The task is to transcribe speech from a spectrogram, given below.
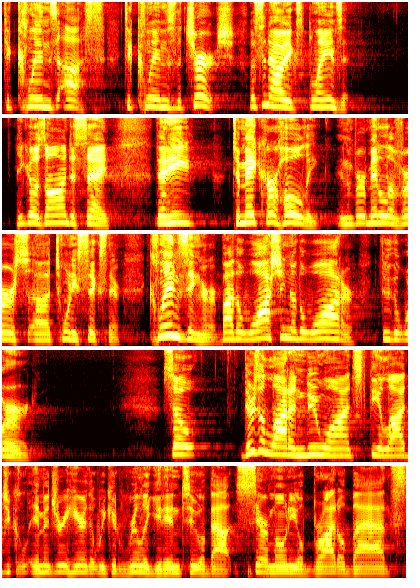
to cleanse us, to cleanse the church. Listen how he explains it. He goes on to say that he, to make her holy, in the middle of verse uh, 26 there, cleansing her by the washing of the water through the word. So there's a lot of nuanced theological imagery here that we could really get into about ceremonial bridal baths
